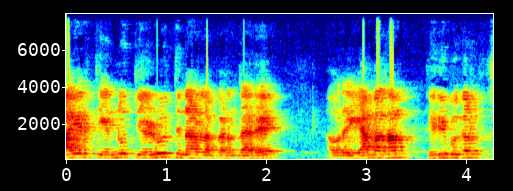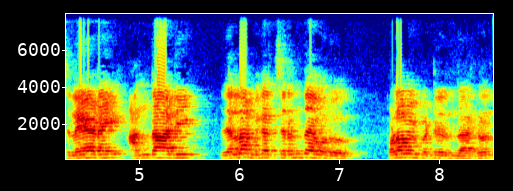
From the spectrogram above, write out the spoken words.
ஆயிரத்தி எண்ணூற்றி எழுபத்தி நாலில் பிறந்தார். அவர் யமகம் திரிபுகள் சிலேடை அந்தாதி இதெல்லாம் மிகச்சிறந்த ஒரு புலமை பெற்றிருந்தார்கள்.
